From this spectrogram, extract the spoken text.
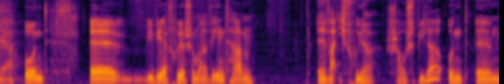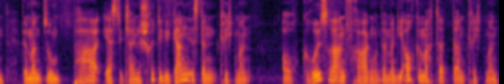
Ja. Und äh, wie wir ja früher schon mal erwähnt haben, äh, war ich früher Schauspieler und ähm, wenn man so ein paar erste kleine Schritte gegangen ist, dann kriegt man auch größere Anfragen und wenn man die auch gemacht hat, dann kriegt man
